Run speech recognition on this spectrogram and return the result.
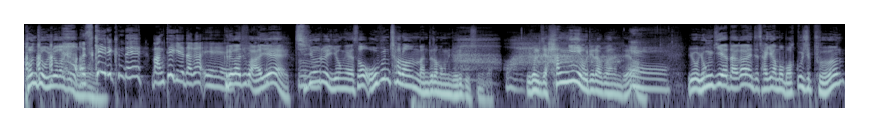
건져 올려가지고. 어, 스케일이 큰데 망태기에다가 예. 그래가지고 아예 지혈을 이용해서 오븐처럼 만들어 먹는 요리도 있습니다. 와. 이걸 이제 항리 요리라고 하는데요. 예. 요 용기에다가 이제 자기가 뭐 먹고 싶은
